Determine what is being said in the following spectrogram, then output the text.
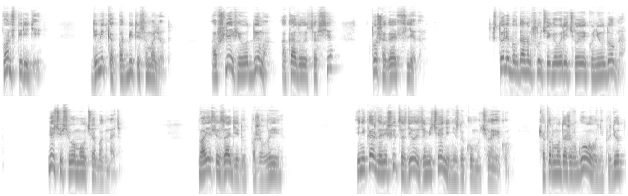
он впереди. Дымит, как подбитый самолет. А в шлейфе его дыма оказываются все, кто шагает следом. Что-либо в данном случае говорить человеку неудобно, легче всего молча обогнать. Ну а если сзади идут пожилые? И не каждый решится сделать замечание незнакомому человеку, которому даже в голову не придет,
